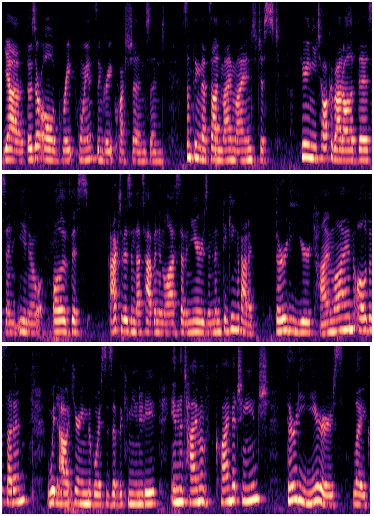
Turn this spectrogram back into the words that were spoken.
Yeah, those are all great points and great questions, and something that's on my mind just hearing you talk about all of this and, you know, all of this activism that's happened in the last seven years, and then thinking about a 30 year timeline all of a sudden without hearing the voices of the community. In the time of climate change, 30 years, like,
